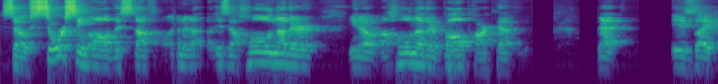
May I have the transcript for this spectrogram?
So sourcing all this stuff is a whole nother, you know, a whole nother ballpark that that is like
